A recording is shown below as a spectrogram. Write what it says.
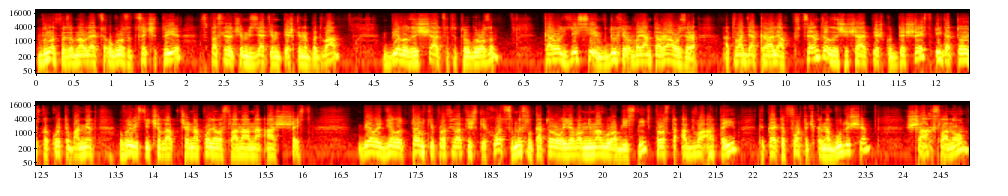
вновь возобновляется угроза c4 с последующим взятием пешки на b2. Белые защищаются от этой угрозы. Король e7 в духе варианта Раузера, отводя короля в центр, защищая пешку d6 и готовя в какой-то момент вывести чернопольного слона на h6. Белые делают тонкий профилактический ход, смысл которого я вам не могу объяснить. Просто А2, А3, какая-то форточка на будущее. Шах слоном,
